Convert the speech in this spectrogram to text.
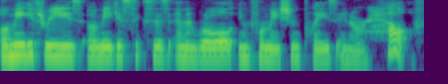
omega 3s, omega 6s, and the role inflammation plays in our health.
